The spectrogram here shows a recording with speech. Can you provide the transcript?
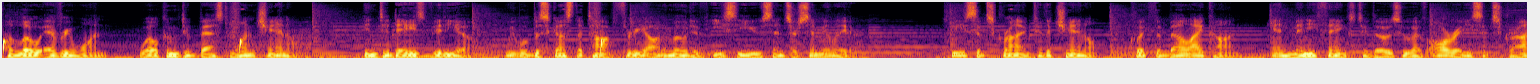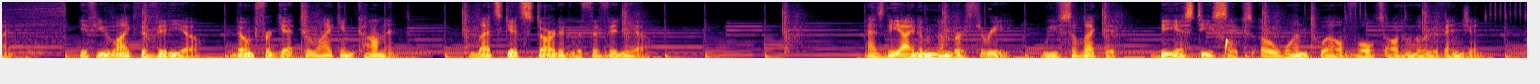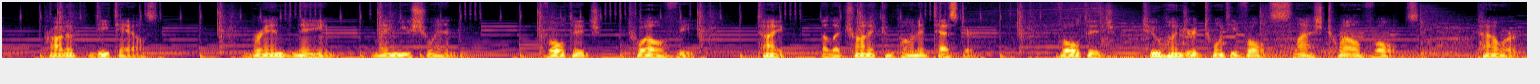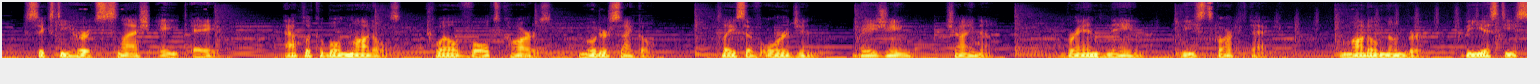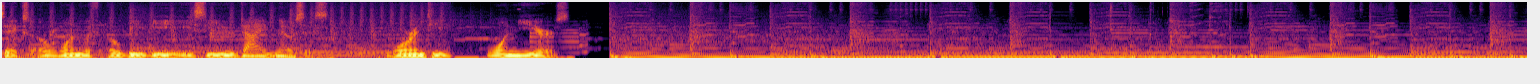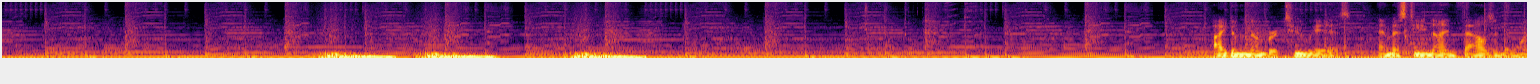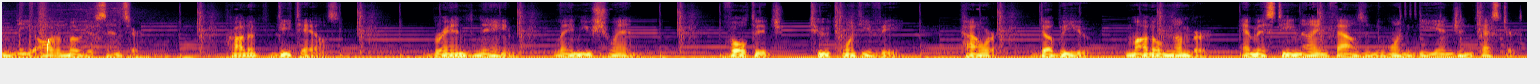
Hello everyone, welcome to Best One channel. In today's video, we will discuss the top 3 automotive ECU sensor simulator. Please subscribe to the channel, click the bell icon, and many thanks to those who have already subscribed. If you like the video, don't forget to like and comment. Let's get started with the video. As the item number 3, we've selected BST 601 12 volts automotive engine. Product details. Brand name, Lan Yuxuan. Voltage, 12V. Type, electronic component tester. Voltage, 220 volts slash 12 volts. Power, 60 Hz slash 8A. Applicable models, 12 volts cars, motorcycle. Place of origin, Beijing, China. Brand name, Beast SparkTech. Model number, BST601 with OBD ECU diagnosis. Warranty, 1 years. Item number 2 is, MST9001D Automotive Sensor. Product details. Brand name, Lan Yuxuan. Voltage, 220V. Power, W. Model number, MST9001D Engine Tester.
